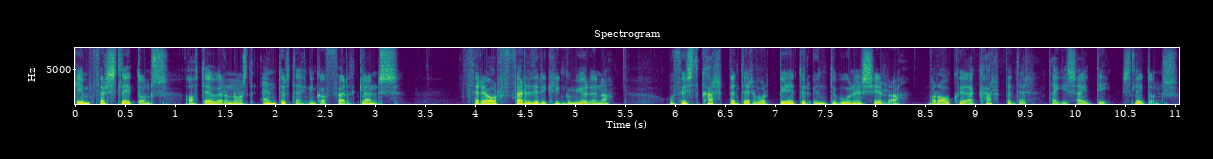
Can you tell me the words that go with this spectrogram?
Gameferð Slaytons átti að vera náðast endurtekning á ferð Glenns. Þrjár ferðir í kringum jörðina og fyrst Carpenter var betur undirbúin en Sirra var ákveðið að Carpenter tæki sæti Slaytons.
